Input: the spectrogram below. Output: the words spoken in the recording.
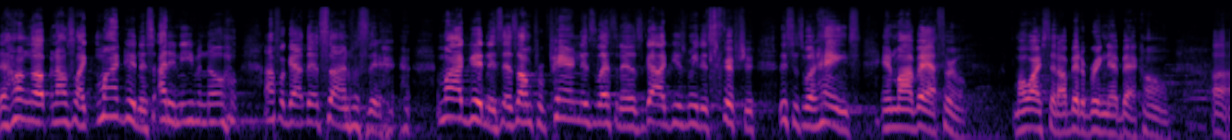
that hung up and I was like, my goodness, I didn't even know. I forgot that sign was there. my goodness, as I'm preparing this lesson, as God gives me this scripture, this is what hangs in my bathroom. My wife said, I better bring that back home. Uh,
